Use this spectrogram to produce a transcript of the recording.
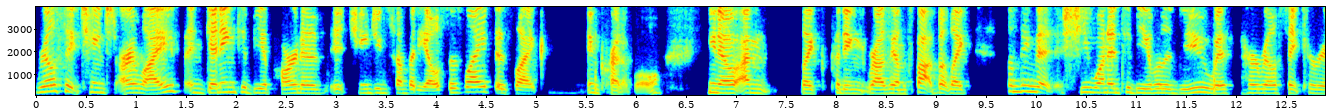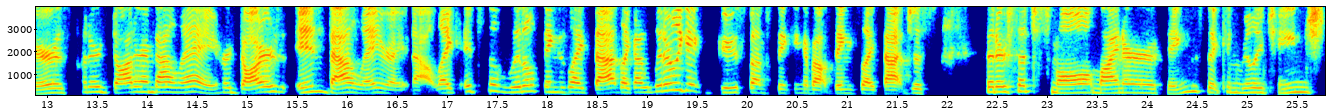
real estate changed our life and getting to be a part of it changing somebody else's life is like incredible. You know, I'm like putting Rosie on the spot, but like something that she wanted to be able to do with her real estate career is put her daughter in ballet. Her daughter's in ballet right now. Like it's the little things like that. Like I literally get goosebumps thinking about things like that, just that are such small, minor things that can really change,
